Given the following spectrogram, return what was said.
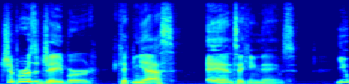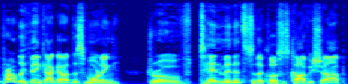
chipper as a jaybird, kicking ass and taking names. You probably think I got up this morning, drove 10 minutes to the closest coffee shop,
